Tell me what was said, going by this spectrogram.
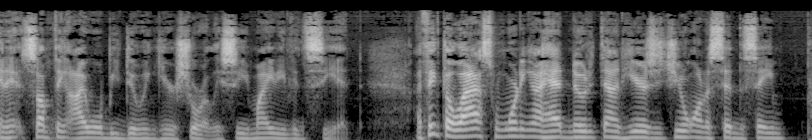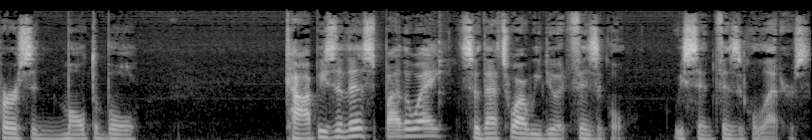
and it's something I will be doing here shortly, so you might even see it. I think the last warning I had noted down here is that you don't want to send the same person multiple copies of this, by the way, so that's why we do it physical. We send physical letters.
